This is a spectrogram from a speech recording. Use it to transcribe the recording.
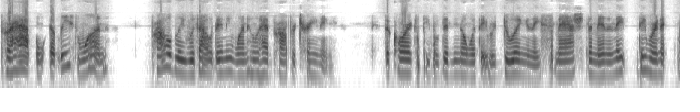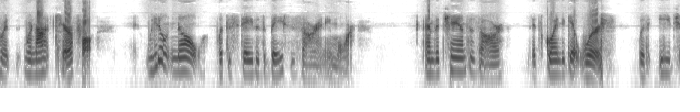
Perhaps at least one, probably without anyone who had proper training the Corix people didn't know what they were doing and they smashed them in and they, they were, were, were not careful. We don't know what the state of the bases are anymore. And the chances are it's going to get worse with each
